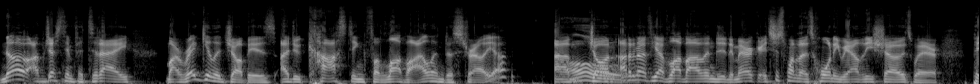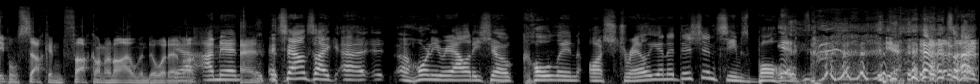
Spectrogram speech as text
"No, I'm just in for today. My regular job is I do casting for Love Island Australia." Um, John, I don't know if you have Love Island in America. It's just one of those horny reality shows where people suck and fuck on an island or whatever. Yeah, I mean, And- it sounds like uh, a horny reality show colon Australian edition seems bold. it's like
